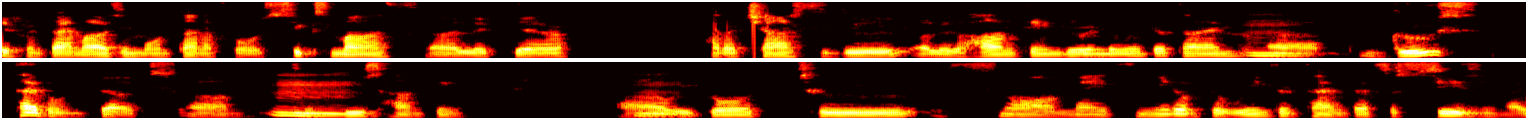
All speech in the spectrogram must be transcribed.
different time. I was in Montana for six months. I lived there. Had a chance to do a little hunting during the winter time. Mm. Uh, goose type of ducks. Um, so Mm. goose hunting. Uh, Mm. We go to oh man, it's middle of the winter time. That's a season, I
